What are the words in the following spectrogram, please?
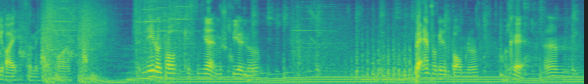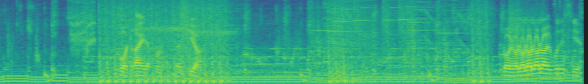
die reichen für mich erstmal. Ne, nur 1000 Kisten hier im Spiel, ne? Bam, gegen den Baum, ne? Okay, ähm. Boah, drei davon. Das hier. Lol, lol, lol, lol, wo sind sie? Äh,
